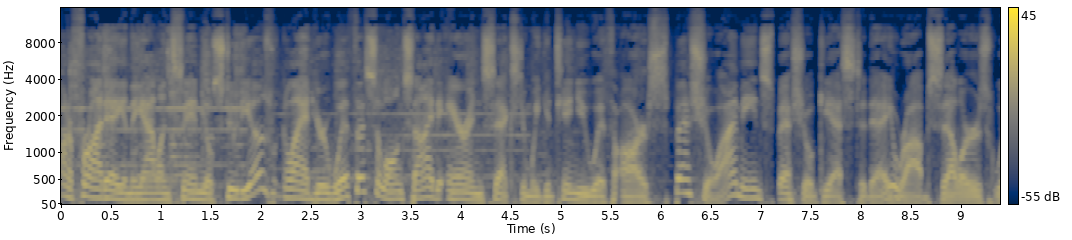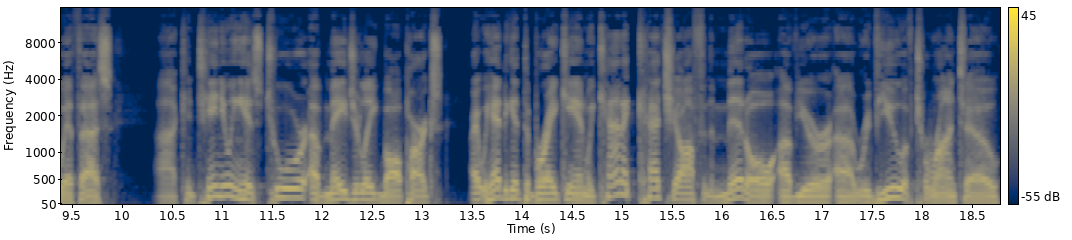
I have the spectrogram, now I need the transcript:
On a Friday in the Allen Samuel Studios, we're glad you're with us alongside Aaron Sexton. We continue with our special, I mean special guest today, Rob Sellers with us, uh, continuing his tour of Major League ballparks. All right, we had to get the break in. We kind of cut you off in the middle of your uh, review of Toronto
